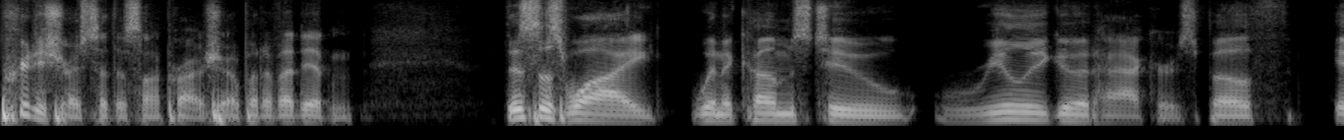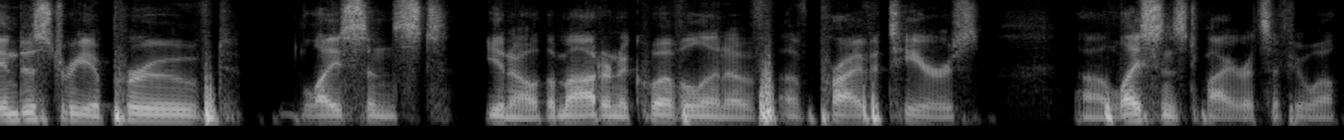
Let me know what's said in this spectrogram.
pretty sure I said this on a prior show, but if I didn't, this is why when it comes to really good hackers, both industry approved, licensed, you know, the modern equivalent of of privateers, uh, licensed pirates, if you will.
